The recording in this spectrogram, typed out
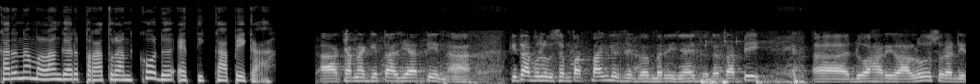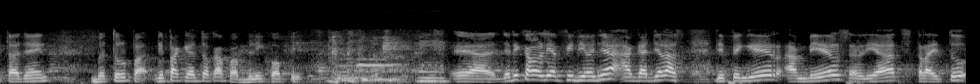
karena melanggar peraturan kode etik KPK. Uh, karena kita liatin, uh, kita belum sempat panggil si pemberinya itu, tetapi uh, dua hari lalu sudah ditanyain, betul Pak, dipakai untuk apa? Beli kopi. ya, jadi kalau lihat videonya agak jelas di pinggir ambil, saya lihat setelah itu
